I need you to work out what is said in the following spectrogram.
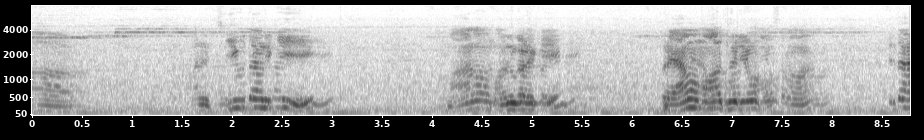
ఆ, మన జీవితానికి మానవ మనుగడకి ప్రేమ మాధుర్యం అవసరమా? లేదా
